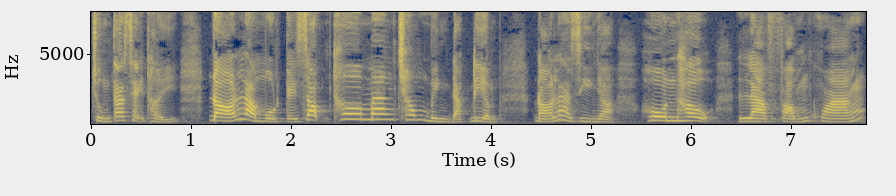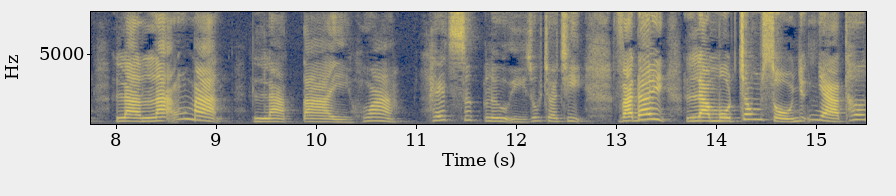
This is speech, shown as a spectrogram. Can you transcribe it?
Chúng ta sẽ thấy đó là một cái giọng thơ mang trong mình đặc điểm Đó là gì nhỉ? Hồn hậu, là phóng khoáng, là lãng mạn, là tài hoa hết sức lưu ý giúp cho chị. Và đây là một trong số những nhà thơ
